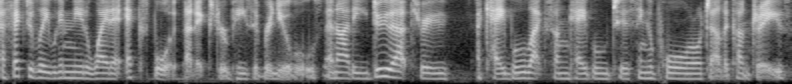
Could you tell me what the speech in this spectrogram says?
effectively we're going to need a way to export that extra piece of renewables. And either you do that through a cable like Sun Cable to Singapore or to other countries,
